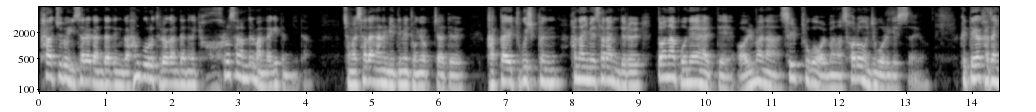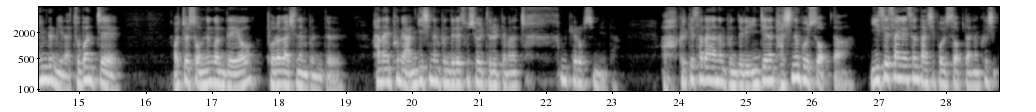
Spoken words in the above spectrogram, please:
타주로 이사를 간다든가 한국으로 들어간다든가 여러 사람들을 만나게 됩니다. 정말 사랑하는 믿음의 동역자들, 가까이 두고 싶은 하나님의 사람들을 떠나보내야 할 때 얼마나 슬프고 얼마나 서러운지 모르겠어요. 그때가 가장 힘듭니다. 두 번째, 어쩔 수 없는 건데요. 돌아가시는 분들, 하나님 품에 안기시는 분들의 소식을 들을 때마다 참 괴롭습니다. 아, 그렇게 사랑하는 분들이 이제는 다시는 볼 수 없다. 이 세상에선 다시 볼 수 없다는 그, 시,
